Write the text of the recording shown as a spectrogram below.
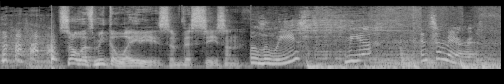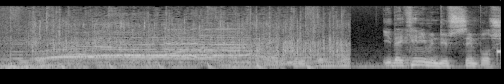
So let's meet the ladies of this season. Louise, Mia, and Tamaris. They can't even do simple shit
